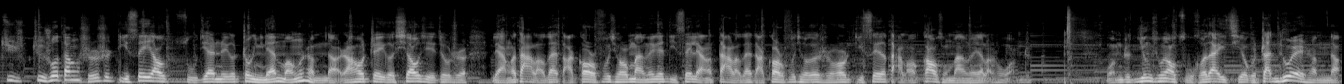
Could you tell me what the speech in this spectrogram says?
据据说当时是 DC 要组建这个正义联盟什么的，然后这个消息就是两个大佬在打高尔夫球，漫威跟 DC 两个大佬在打高尔夫球的时候，DC 的大佬告诉漫威了，说我们这我们这英雄要组合在一起，有个战队什么的。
